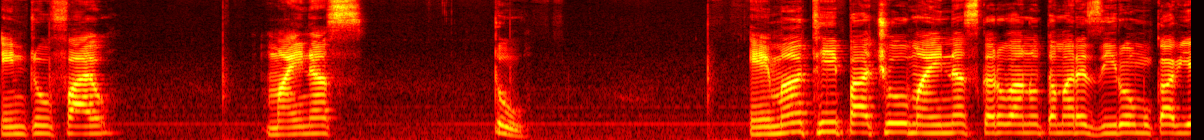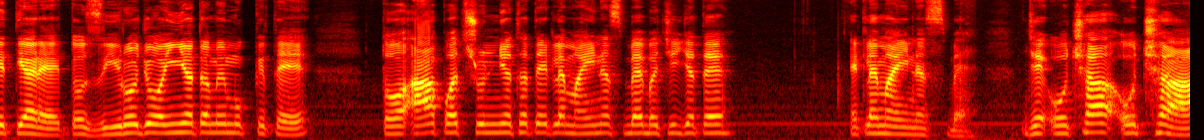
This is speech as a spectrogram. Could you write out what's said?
into five minus two એમાંથી પાછું માઇનસ કરવાનું તમારે ઝીરો મુકાવીએ ત્યારે, તો ઝીરો જો અહીંયા તમે મૂકતે, તો આ પદ શૂન્ય થતે એટલે માઇનસ બે બચી જતે. એટલે માઇનસ બે. જે ઓછા ઓછા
